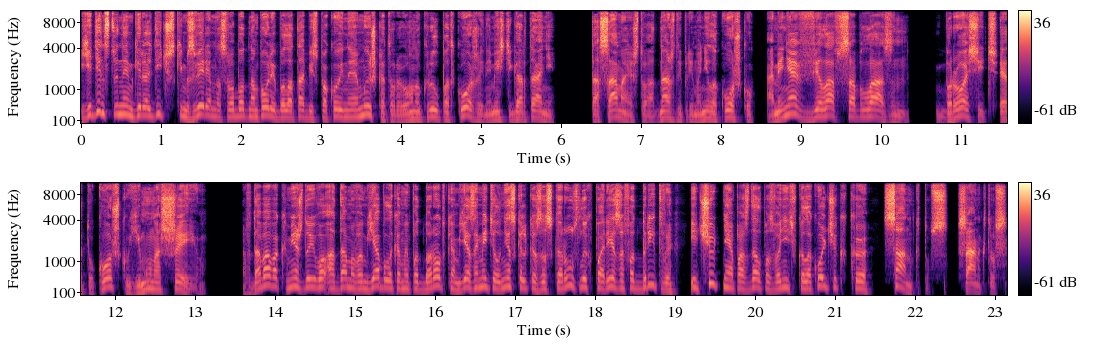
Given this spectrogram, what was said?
Единственным геральдическим зверем на свободном поле была та беспокойная мышь, которую он укрыл под кожей на месте гортани. Та самая, что однажды приманила кошку, а меня ввела в соблазн бросить эту кошку ему на шею. Вдобавок, между его адамовым яблоком и подбородком я заметил несколько заскорузлых порезов от бритвы и чуть не опоздал позвонить в колокольчик к «Санктус». «Санктус»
